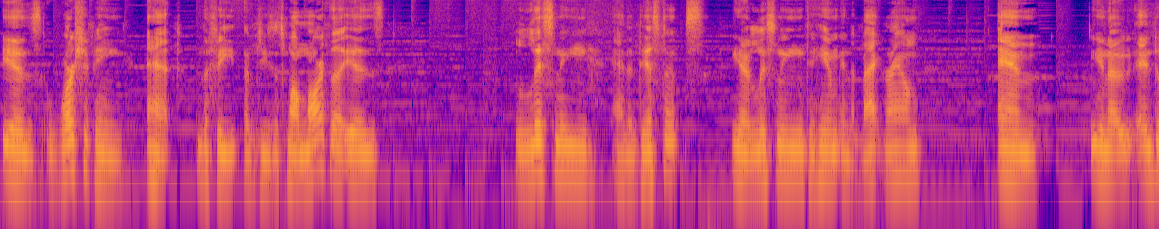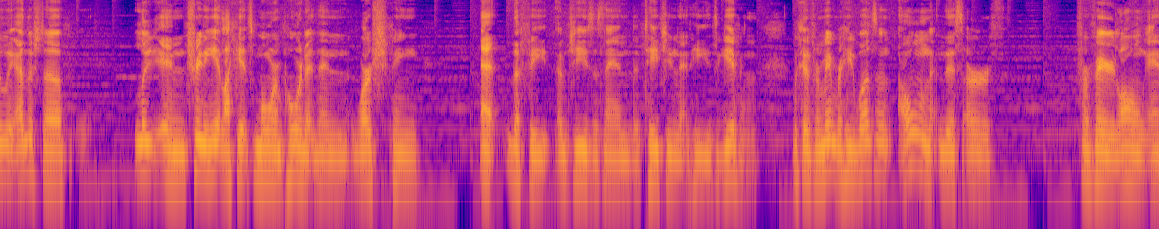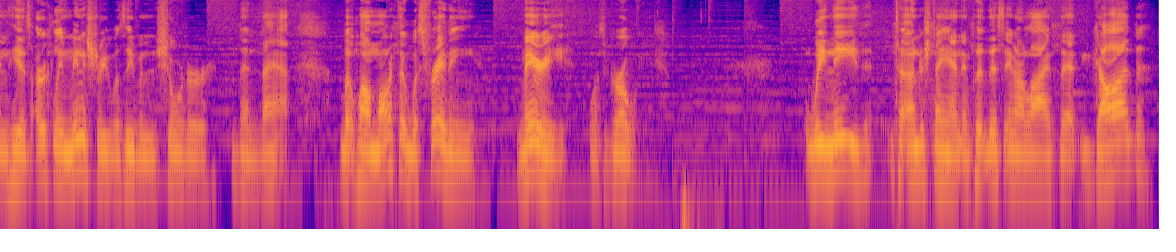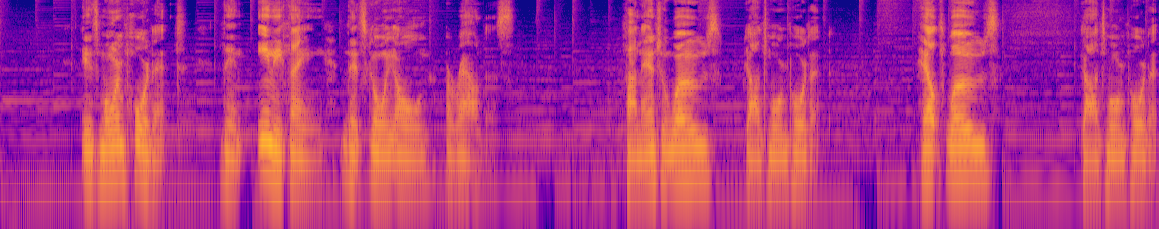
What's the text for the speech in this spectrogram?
is worshiping at the feet of Jesus, while Martha is listening at a distance you know, listening to him in the background and, you know, and doing other stuff and treating it like it's more important than worshiping at the feet of Jesus and the teaching that he's given. Because remember, he wasn't on this earth for very long, and his earthly ministry was even shorter than that. But while Martha was fretting, Mary was growing we need to understand and put this in our life that God is more important than anything that's going on around us. Financial woes, God's more important. Health woes, God's more important.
